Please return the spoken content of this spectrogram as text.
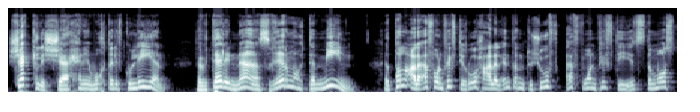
شكل الشاحنة مختلف كليا. فبالتالي الناس غير مهتمين. اطلع على F 150 روح على الإنترنت وشوف F 150 it's the most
